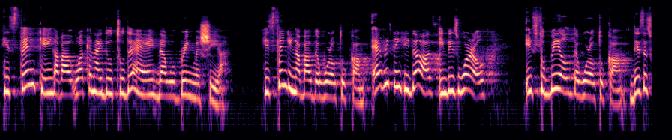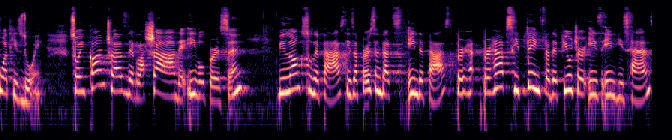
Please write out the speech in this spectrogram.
He's thinking about what can I do today that will bring Mashiach. He's thinking about the world to come. Everything he does in this world is to build the world to come. This is what he's doing. So, in contrast, the Rasha, the evil person, belongs to the past, is a person that's in the past. Perhaps he thinks that the future is in his hands,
